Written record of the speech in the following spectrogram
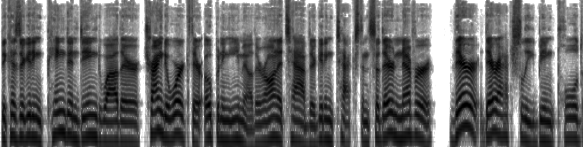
because they're getting pinged and dinged while they're trying to work. They're opening email, they're on a tab, they're getting text. And so they're never, they're, they're actually being pulled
